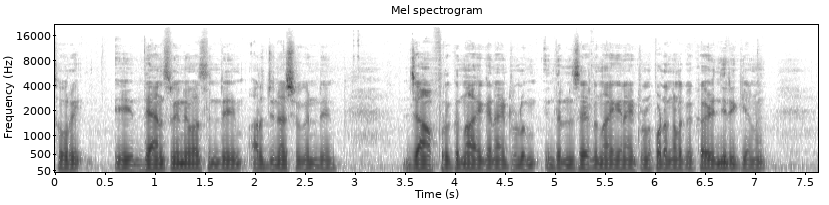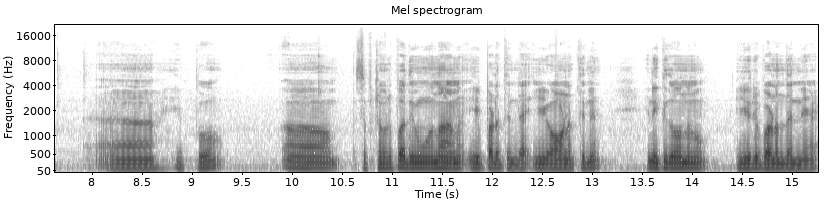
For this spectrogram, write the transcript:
സോറി ഈ ധ്യാൻ ശ്രീനിവാസിന്റെയും അർജുൻ അശോകന്റെയും ജാഫർക്ക് നായകനായിട്ടുള്ള ഇന്ദ്രൻ നായകനായിട്ടുള്ള പടങ്ങളൊക്കെ കഴിഞ്ഞിരിക്കുകയാണ്. ഇപ്പോൾ സെപ്റ്റംബർ പതിമൂന്നാണ് ഈ പടത്തിന്റെ ഈ ഓണത്തിന് എനിക്ക് തോന്നുന്നു ഈ ഒരു പടം തന്നെ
